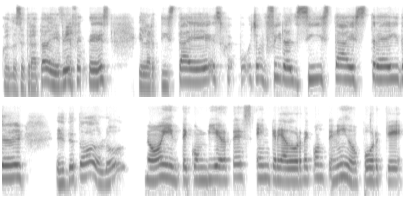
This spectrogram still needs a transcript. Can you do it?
Cuando se trata de NFTs, el artista es un financista, es trader, es de todo, ¿no? No, y te conviertes en creador de contenido porque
